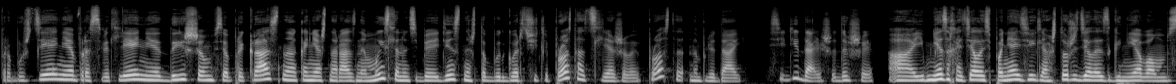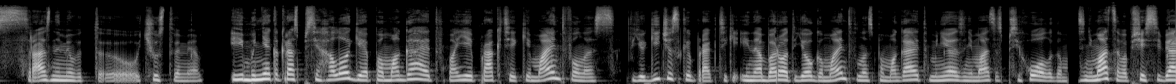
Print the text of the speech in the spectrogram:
пробуждение, просветление, дышим, все прекрасно. Конечно, разные мысли, но тебе единственное, что будет говорить учитель, просто отслеживай, просто наблюдай. Сиди дальше, дыши. А, и мне захотелось понять действительно, а что же делать с гневом, с разными вот э, чувствами. И мне как раз психология помогает в моей практике mindfulness, в йогической практике, и наоборот, йога mindfulness помогает мне заниматься с психологом, заниматься вообще себя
